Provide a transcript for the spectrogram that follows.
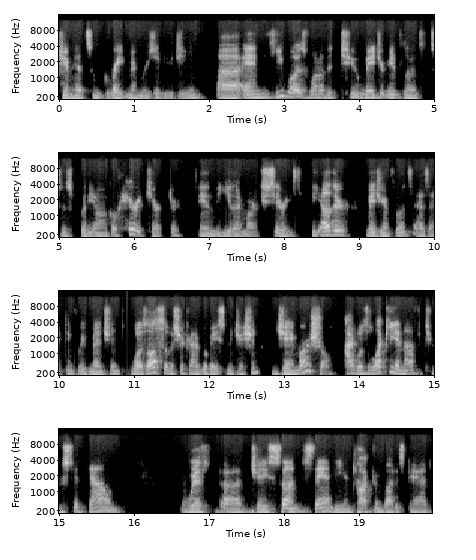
Jim had some great memories of Eugene. Uh, and he was one of the two major influences for the Uncle Harry character in the Eli Marks series. The other major influence, as I think we've mentioned, was also a Chicago based magician, Jay Marshall. I was lucky enough to sit down with uh, Jay's son, Sandy, and talk to him about his dad.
